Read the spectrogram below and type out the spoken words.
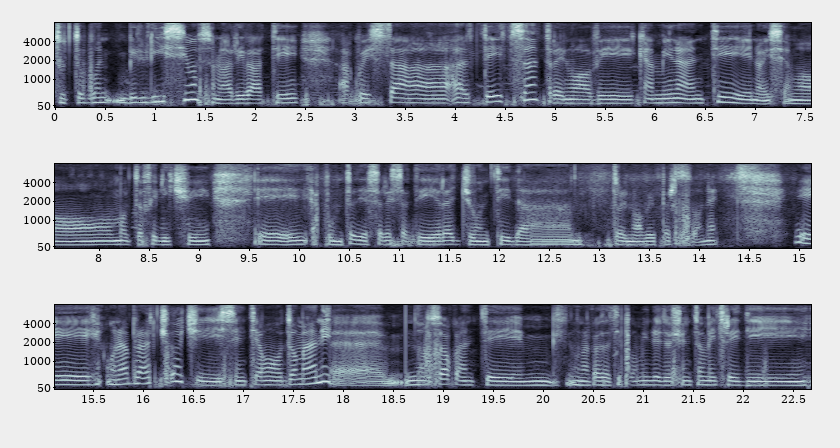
tutto bellissimo, sono arrivati a questa altezza tre nuovi camminanti e noi siamo molto felici eh, appunto di essere stati raggiunti da tre nuove persone. E un abbraccio, ci sentiamo domani, eh, non so quanti, una cosa tipo 1200 metri di,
